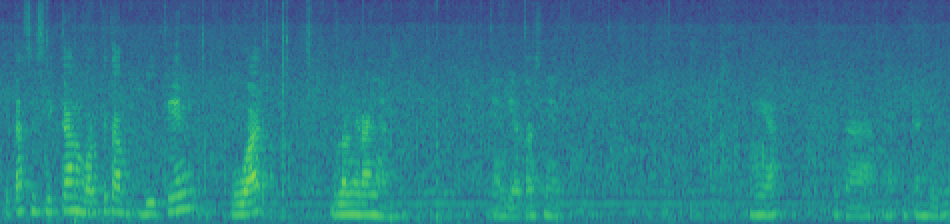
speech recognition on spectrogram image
kita sisihkan baru kita bikin buat gula merahnya. Yang di atasnya itu. Ini ya kita rapikan dulu.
